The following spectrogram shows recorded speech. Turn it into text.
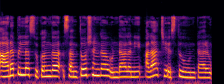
ఆడపిల్ల సుఖంగా సంతోషంగా ఉండాలని అలా చేస్తూ ఉంటారు.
